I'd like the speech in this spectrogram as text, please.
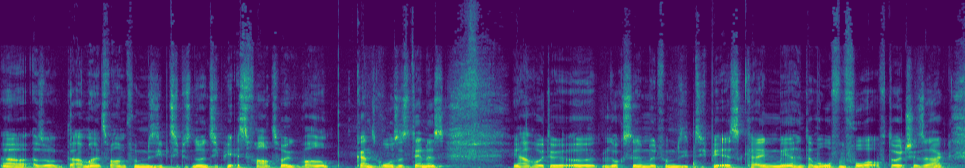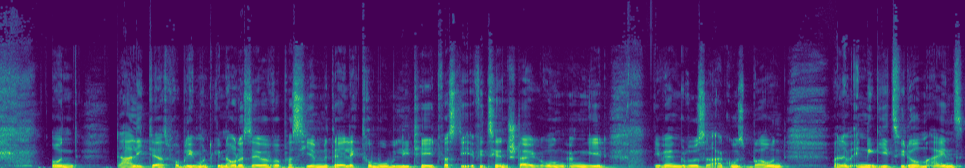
Ja, also damals waren 75 bis 90 PS Fahrzeug, war ganz großes Tennis. Ja, heute äh, lockst du mit 75 PS keinen mehr hinterm Ofen vor, auf Deutsch gesagt. Und da liegt ja das Problem. Und genau dasselbe wird passieren mit der Elektromobilität, was die Effizienzsteigerung angeht. Die werden größere Akkus bauen, weil am Ende geht es wieder um eins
